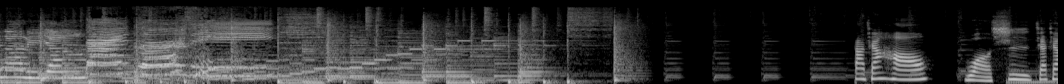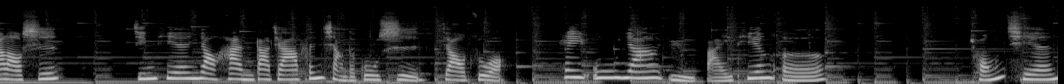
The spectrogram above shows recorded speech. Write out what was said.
哪里呀？在这里。大家好，我是佳佳老师。今天要和大家分享的故事叫做《黑乌鸦与白天鹅》。从前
